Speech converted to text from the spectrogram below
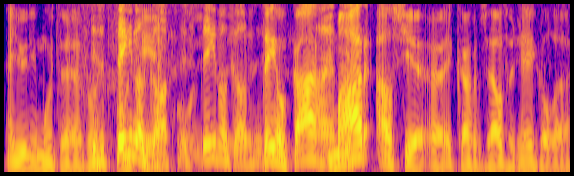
En jullie moeten voor Is het tegen elkaar? eerst- Is het tegen elkaar? Is Tegen elkaar, Ah, ja, oké. maar als je, eh, ik ga er zelf een regel eh,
